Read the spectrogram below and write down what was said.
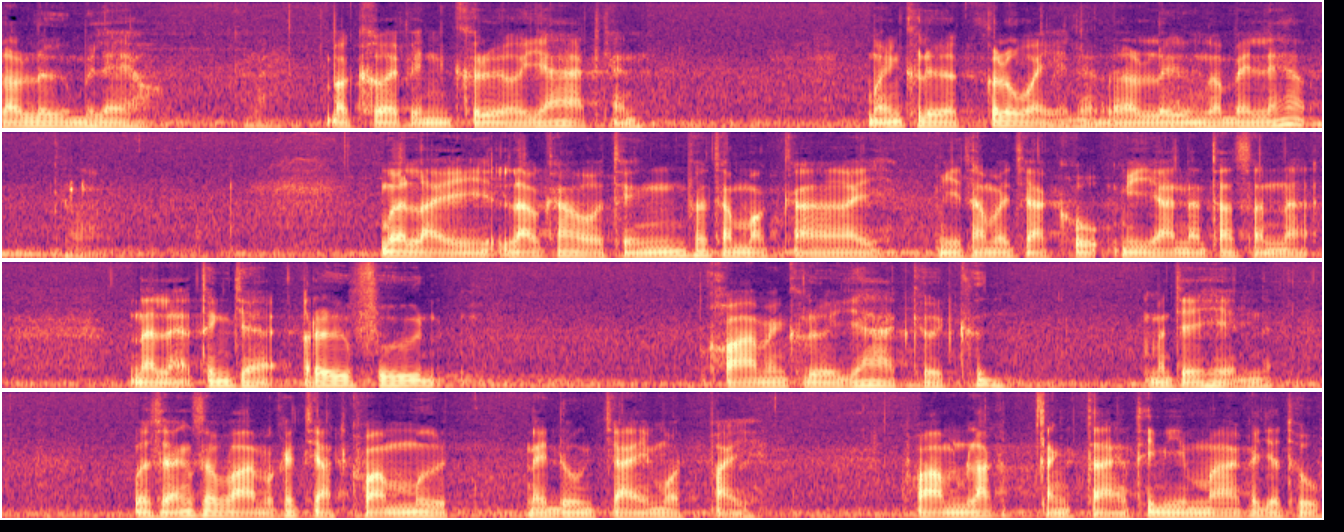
เราลืมไปแล้วว่าเคยเป็นเครือญาติกัน เหมือนเครือกล้วยเราลืมกันไปแล้วเมื่อไหร่เราเข้าถึงพระธรรมกาย มีธรรมจักขุมีญาณทัศนะนั่นแหละถึงจะรื้อฟื้น ความเป็นเครือญาติเกิดขึ้น มันจะเห็นเมื่อแสงสว่างมันก็จัดความมืด ในดวงใจหมดไป ความรักต่างๆที่มีมาก็จะถูก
